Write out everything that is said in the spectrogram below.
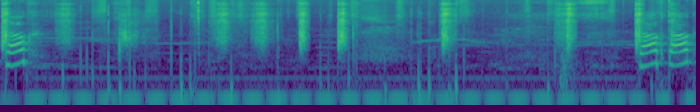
Так, так, так. Так,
